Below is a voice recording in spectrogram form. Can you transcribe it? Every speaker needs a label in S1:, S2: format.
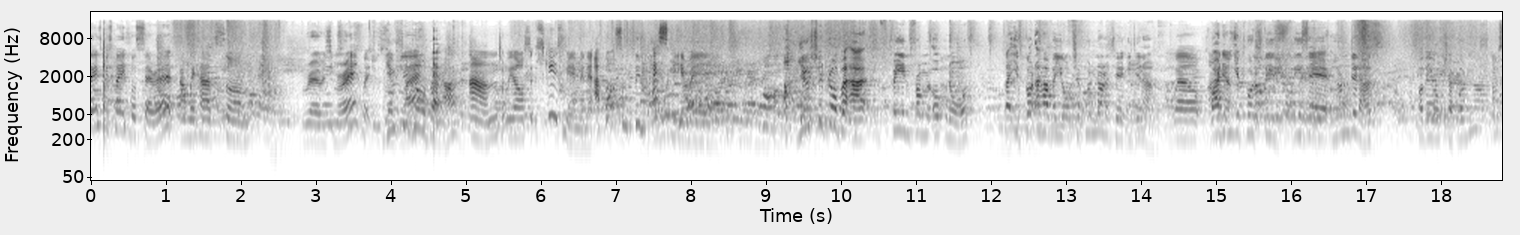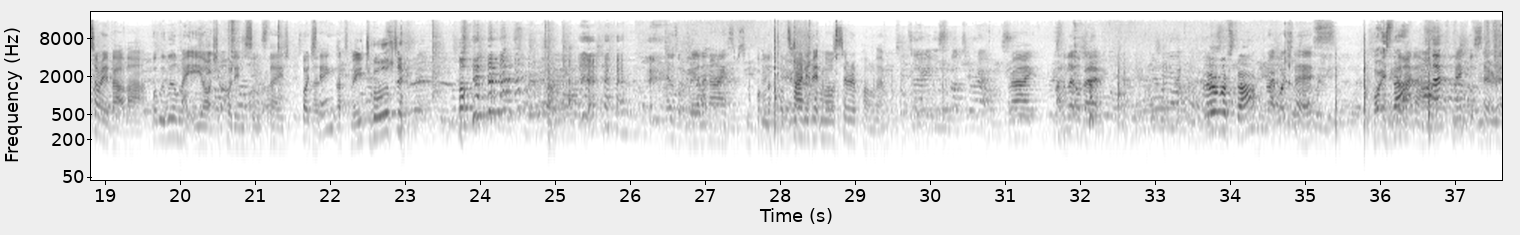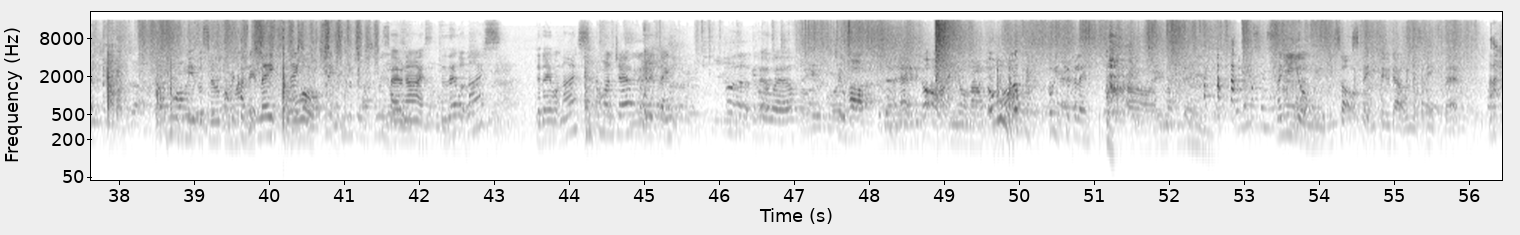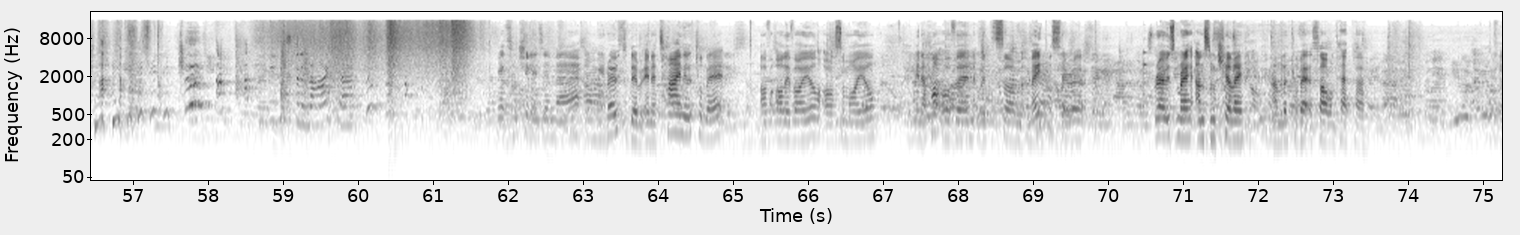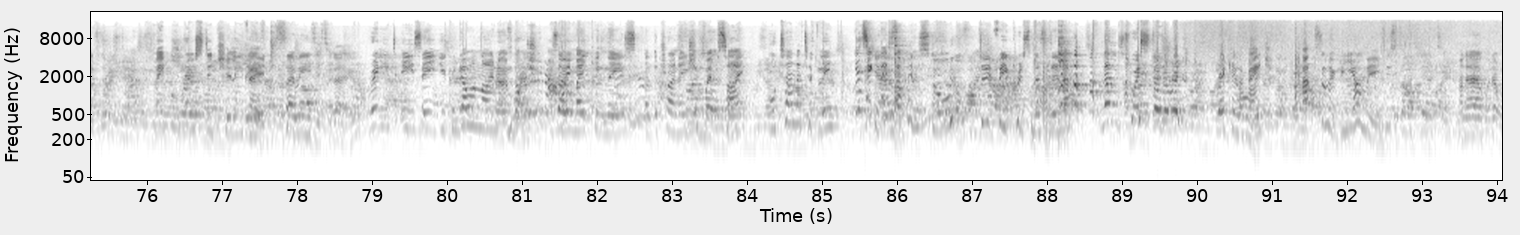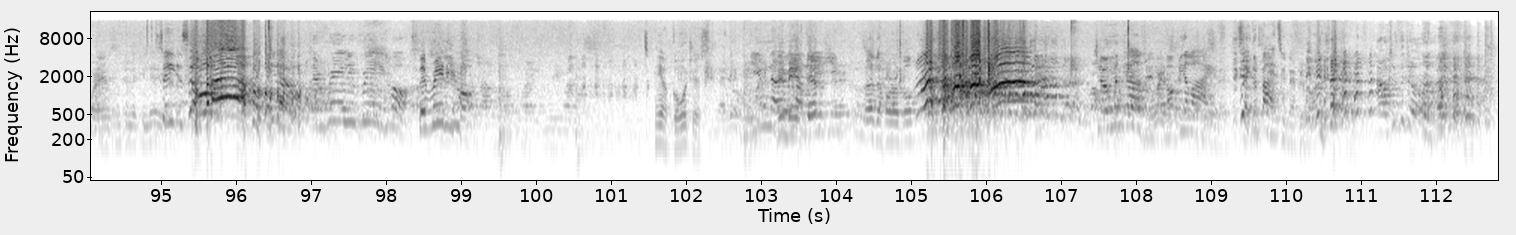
S1: Sainsbury's maple syrup, and we had some rosemary, which was
S2: You
S1: lovely.
S2: should know better.
S1: And we also, excuse me a minute, I've got something pesky in me.
S2: You should know better, being from up north, that you've got to have a Yorkshire pudding on a turkey dinner.
S1: Well,
S2: Why
S1: I
S2: didn't you push these these uh, Londoners for the Yorkshire puddings?
S1: I'm sorry about that, but we will make a Yorkshire pudding some stage. What do you think?
S2: That's me told.
S1: Those look really nice. I'm just going to put a little tiny bit more syrup on them. Right, just a little bit.
S2: Where was that?
S1: Right, watch this.
S2: What is
S1: You like
S2: that?
S1: that? Maple syrup.
S2: You want maple syrup on
S1: Because
S2: mine?
S1: it makes them look so nice. Do they look nice? Do they look nice? Come on, Joe. What do you think? Oh, they look Give it a whirl. Too hot. A minute, you got all that in your mouth.
S2: Oh, look. Oh, you're dribbling.
S1: Oh, when you're young, you sort of spit your food out when you speak a bit. We had some chilies in there and we roasted them in a tiny little bit of olive oil or some oil in a hot oven with some maple syrup, rosemary and some chili and a little bit of salt and pepper.
S3: Maple roasted chili veg.
S1: So easy to do.
S3: Really easy. You can go online and watch Zoe making these at the Tri Nation website. Alternatively, pick this up in store, do it for your Christmas dinner, lemon twist on a reg- regular veg. Absolutely yummy.
S1: I know, but don't worry, there's something we can do.
S3: See, so
S4: They're really, really hot.
S3: they're really hot.
S2: They are gorgeous.
S3: You know,
S2: Who made
S3: honey,
S2: them?
S3: you-
S2: Oh, they're horrible.
S1: everyone.
S4: Out of the door.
